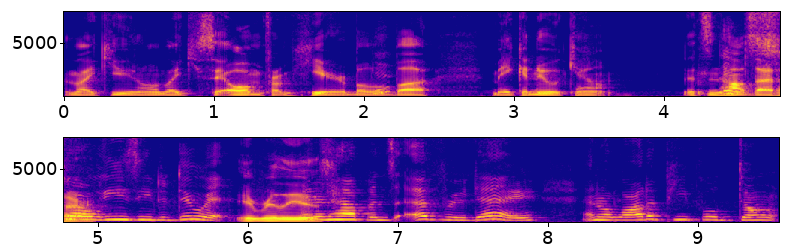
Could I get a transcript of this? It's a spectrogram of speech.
and like you know, like you say, oh, I'm from here, blah blah Yeah. blah. Make a new account. It's not it's that so hard. So easy to do it. It really And is. it happens every day. And a lot of people don't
